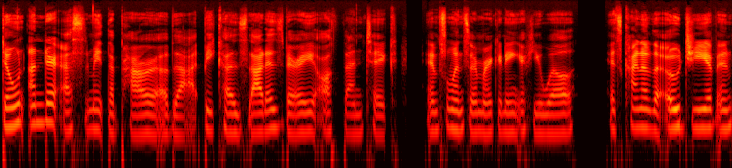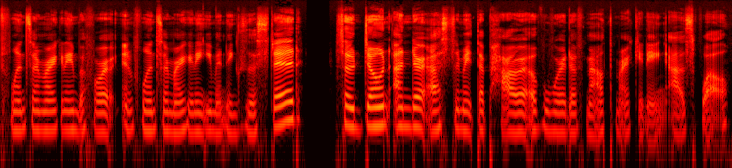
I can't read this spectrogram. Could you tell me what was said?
don't underestimate the power of that because that is very authentic influencer marketing, if you will. It's kind of the OG of influencer marketing before influencer marketing even existed. So don't underestimate the power of word of mouth marketing as well.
